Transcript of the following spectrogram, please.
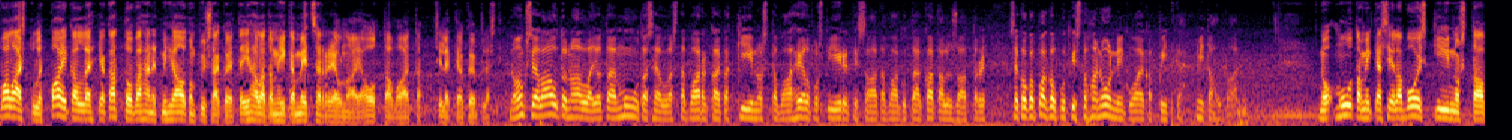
valaistulle paikalle ja katsoo vähän, että mihin auton pysäkö, että ihan laita mihinkään metsän reunaa ja ottaa vaan, että sille käy köplästi. No onko siellä auton alla jotain muuta sellaista varkaita kiinnostavaa, helposti irti saatavaa kuin tämä katalysaattori? Se koko pakoputkistohan on niin kuin aika pitkä mitaltaan. No muuta, mikä siellä voisi kiinnostaa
